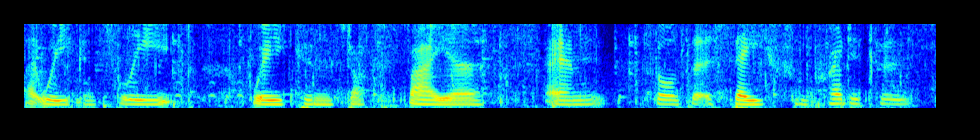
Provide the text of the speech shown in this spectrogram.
like where you can sleep, you can start a fire, and those that are safe from predators,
